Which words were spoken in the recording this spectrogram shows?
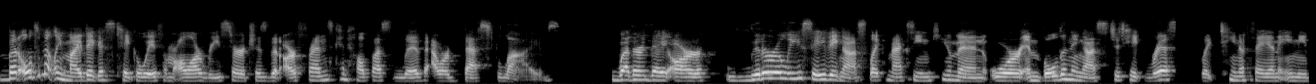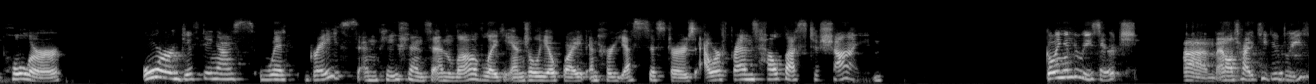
but ultimately my biggest takeaway from all our research is that our friends can help us live our best lives whether they are literally saving us like maxine kumin or emboldening us to take risks like tina fey and amy poehler or gifting us with grace and patience and love, like Angelia White and her Yes Sisters. Our friends help us to shine. Going into research, um, and I'll try to keep it brief.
